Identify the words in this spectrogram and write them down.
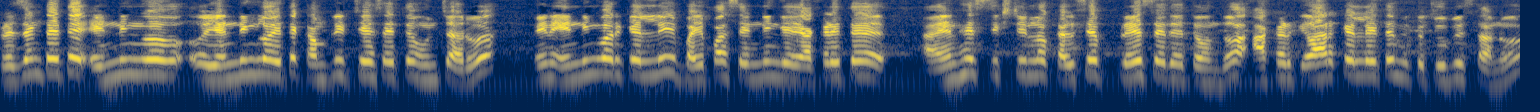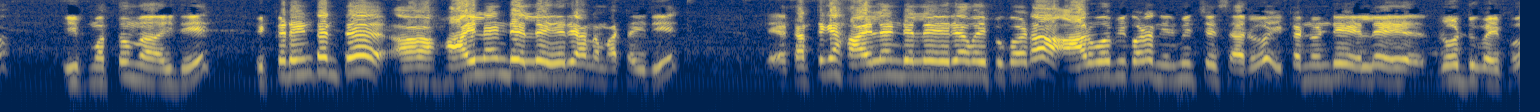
ప్రెసెంట్ అయితే ఎండింగ్ ఎండింగ్లో అయితే కంప్లీట్ చేసి అయితే ఉంచారు. నేను ఎండింగ్ వరకు వెళ్ళి బైపాస్ ఎండింగ్ ఎక్కడైతే ఎన్హెచ్ సిక్స్టీన్లో కలిసే ప్లేస్ ఏదైతే ఉందో అక్కడికి వరకు వెళ్ళి అయితే మీకు చూపిస్తాను. ఈ మొత్తం ఇది. ఇక్కడ ఏంటంటే హాయ్లాండ్ వెళ్ళే ఏరియా అన్నమాట ఇది. కరెక్ట్గా హాయ్లాండ్ వెళ్ళే ఏరియా వైపు కూడా ఆర్ఓబి కూడా నిర్మించేశారు. ఇక్కడ నుండి వెళ్ళే రోడ్డు వైపు.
